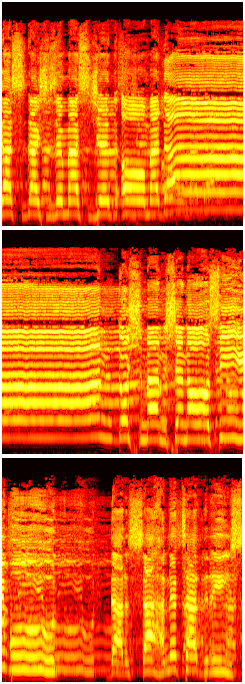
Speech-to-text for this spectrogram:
قصدش ز مسجد آمدن. دشمن شناسی بود. در صحنه تدریس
